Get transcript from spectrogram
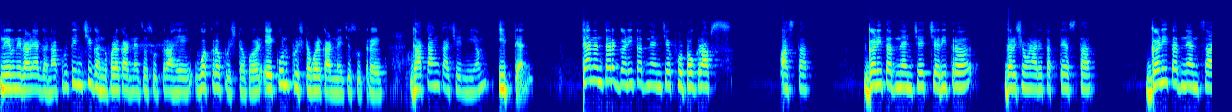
निरनिराळ्या घनाकृतींची घनफळ काढण्याचं सूत्र आहे वक्र पृष्ठफळ एकूण पृष्ठफळ काढण्याचे सूत्र आहे घातांकाचे नियम इत्यादी. त्यानंतर गणितज्ञांचे फोटोग्राफ्स असतात. गणितज्ञांचे चरित्र दर्शवणारे तक्ते असतात. गणितज्ञांचा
